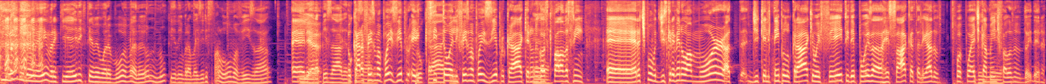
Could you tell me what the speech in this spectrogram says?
Se ele não lembra, que é ele que tem a memória boa, mano, eu nunca ia lembrar. Mas ele falou uma vez lá. É, ele era era- pesado. era O cara pesado. fez uma poesia pro. Ele Pro crack. citou, ele fez uma poesia pro crack. Era um É. negócio que falava assim. é, era tipo descrevendo o amor a- de que ele tem pelo crack, o efeito e depois a ressaca, tá ligado? Po- poeticamente Doideira. falando, doideira.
